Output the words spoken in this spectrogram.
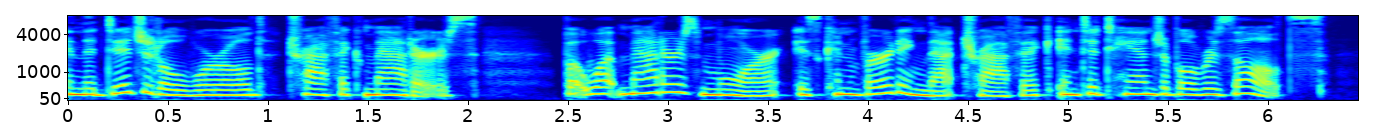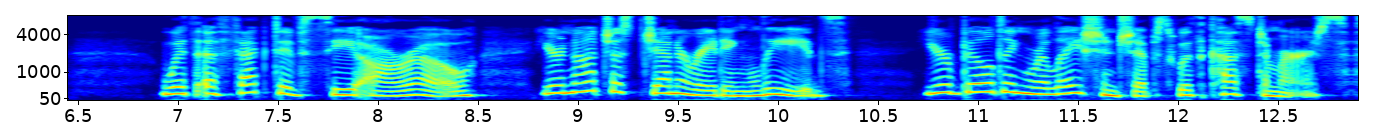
In the digital world, traffic matters, but what matters more is converting that traffic into tangible results. With effective CRO, you're not just generating leads, you're building relationships with customers.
